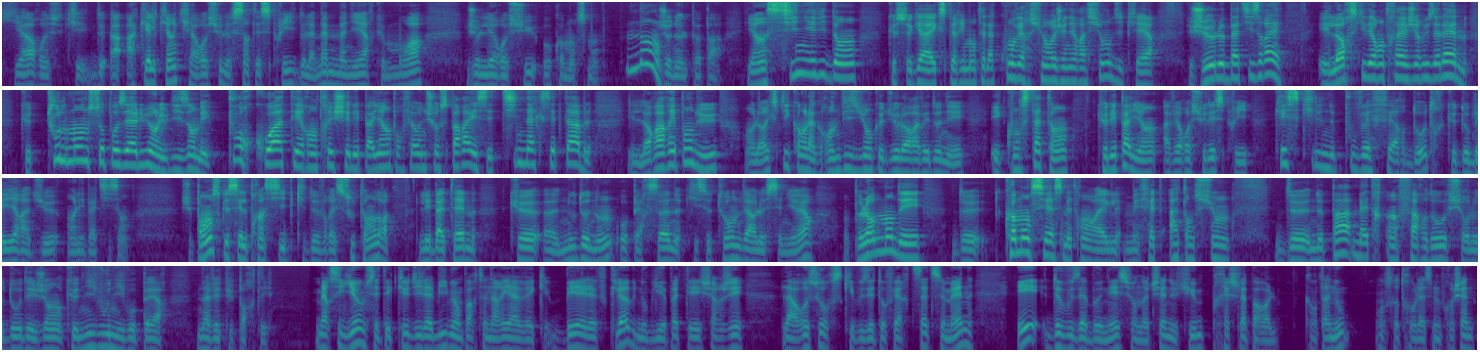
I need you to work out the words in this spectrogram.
à, quelqu'un qui a reçu le Saint-Esprit de la même manière que moi, je l'ai reçu au commencement? Non, je ne le peux pas. Il y a un signe évident que ce gars a expérimenté la conversion régénération, dit Pierre. Je le baptiserai. Et lorsqu'il est rentré à Jérusalem, que tout le monde s'opposait à lui en lui disant Mais pourquoi t'es rentré chez les païens pour faire une chose pareille? C'est inacceptable. Il leur a répondu en leur expliquant la grande vision que Dieu leur avait donnée et constatant que les païens avaient reçu l'Esprit. Qu'est-ce qu'ils ne pouvaient faire d'autre que d'obéir à Dieu en les baptisant? Je pense que c'est le principe qui devrait sous-tendre les baptêmes que euh, nous donnons aux personnes qui se tournent vers le Seigneur. On peut leur demander de commencer à se mettre en règle, mais faites attention de ne pas mettre un fardeau sur le dos des gens que ni vous ni vos pères n'avaient pu porter. Merci Guillaume, c'était Que dit la Bible en partenariat avec BLF Club. N'oubliez pas de télécharger la ressource qui vous est offerte cette semaine et de vous abonner sur notre chaîne YouTube Prêche la parole. Quant à nous, on se retrouve la semaine prochaine.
